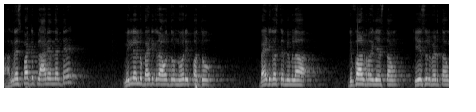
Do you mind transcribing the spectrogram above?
కాంగ్రెస్ పార్టీ ప్లాన్ ఏంటంటే మిల్లర్లు బయటికి రావద్దు నోరిప్పద్దు. బయటికి వస్తే మిమ్మల్ని డిఫాల్టర్ చేస్తాం కేసులు పెడతాం.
